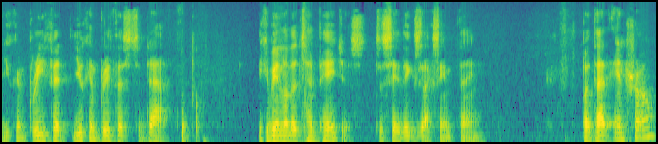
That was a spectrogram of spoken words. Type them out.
you can brief it. You can brief this to death. It could be another 10 pages to say the exact same thing. But that intro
